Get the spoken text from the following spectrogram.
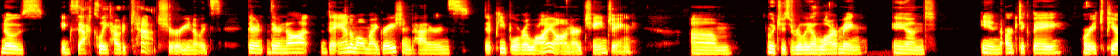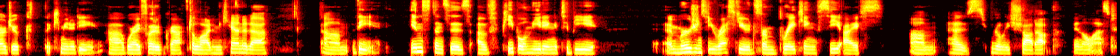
knows exactly how to catch or you know it's they're they're not the animal migration patterns that people rely on are changing um, which is really alarming and in arctic bay or Ikpiarjuk, the community uh, where i photographed a lot in canada um, the instances of people needing to be emergency rescued from breaking sea ice um, has really shot up in the last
